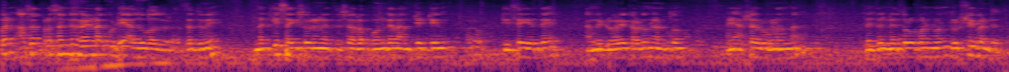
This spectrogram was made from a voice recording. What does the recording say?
पण असा प्रसंग घडला कुठे आजूबाजूला? तर तुम्ही नक्की साई सूर्यनेत्रेश्वरला फोन करा आमची टीम तिथे येते. आम्ही डोळे काढून आणतो आणि अशा रुग्णांना त्याचं नेत्रोपण म्हणून दृष्टीपण देतो.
